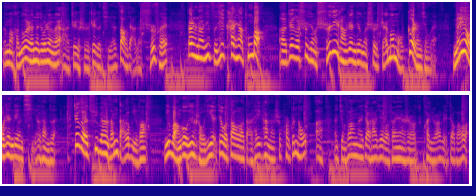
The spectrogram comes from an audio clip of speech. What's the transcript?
那么很多人呢就认为啊，这个是这个企业造假的实锤，但是呢，你仔细看一下通报。啊，这个事情实际上认定的是翟某某个人行为，没有认定企业犯罪。这个区别呢，咱们打个比方，你网购一个手机，结果到了打开一看呢，是块砖头啊。那警方呢调查结果发现是快递员给调包了，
